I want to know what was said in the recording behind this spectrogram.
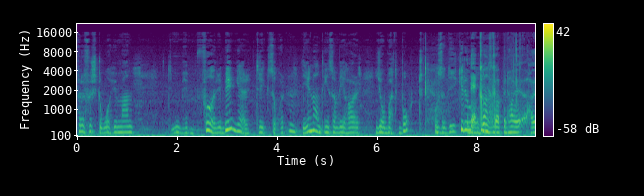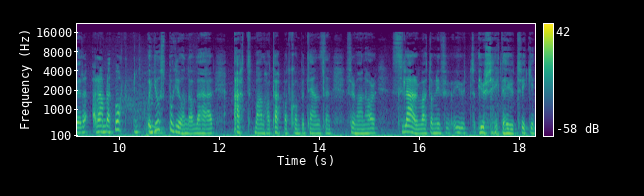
för att förstå hur man förebygger trycksår. Det är ju någonting som vi har jobbat bort och så dyker det upp Den igen. kunskapen har ju, har ju ramlat bort och just på grund av det här att man har tappat kompetensen för man har slarvat, om ni ut, ursäkta uttrycket,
